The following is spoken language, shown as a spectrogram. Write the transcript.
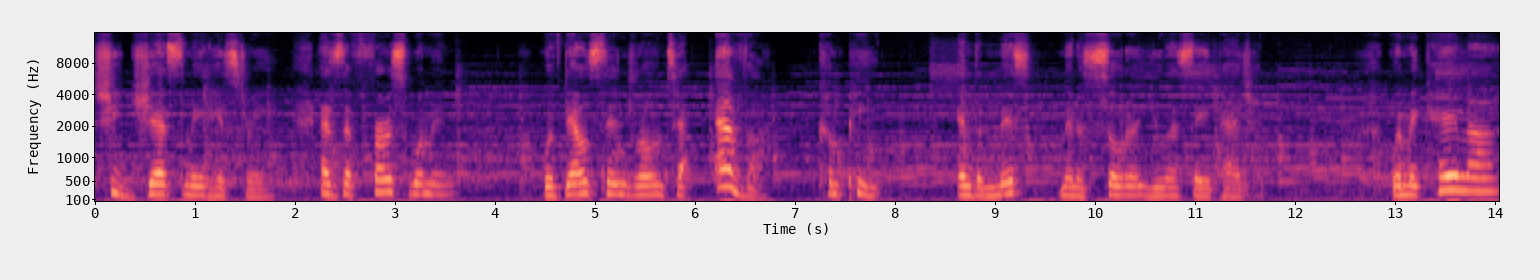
She just made history as the first woman with Down syndrome to ever compete in the Miss Minnesota USA pageant. When Mikayla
